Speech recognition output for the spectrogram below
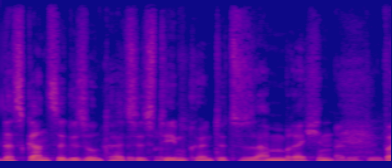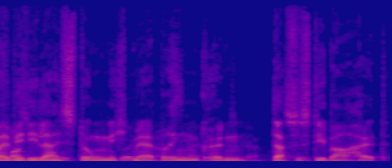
Das ganze Gesundheitssystem könnte zusammenbrechen, weil wir die Leistungen nicht mehr erbringen können. Das ist die Wahrheit.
